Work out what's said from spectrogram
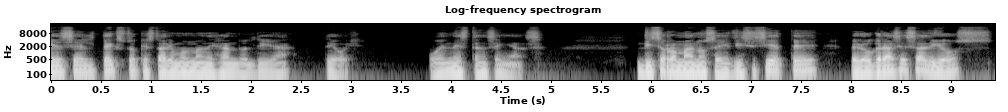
que es el texto que estaremos manejando el día de hoy o en esta enseñanza. Dice Romanos 6:17, pero gracias a Dios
